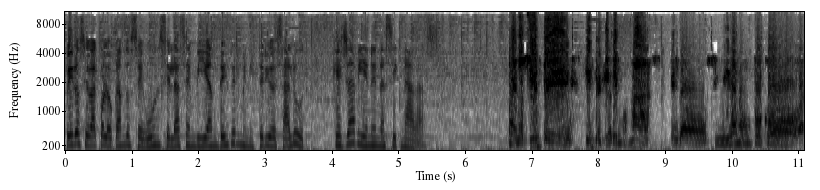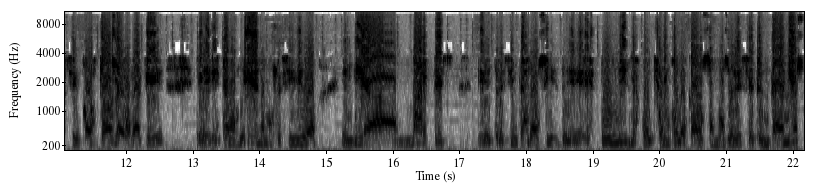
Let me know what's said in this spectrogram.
pero se va colocando según se las envían desde el Ministerio de Salud, que ya vienen asignadas. Bueno, siempre, siempre queremos más, pero si miramos un poco hacia el costado, la verdad que eh, estamos bien, hemos recibido el día martes 300 eh, dosis de Sputnik, las cuales fueron colocadas a mayores de 70 años,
